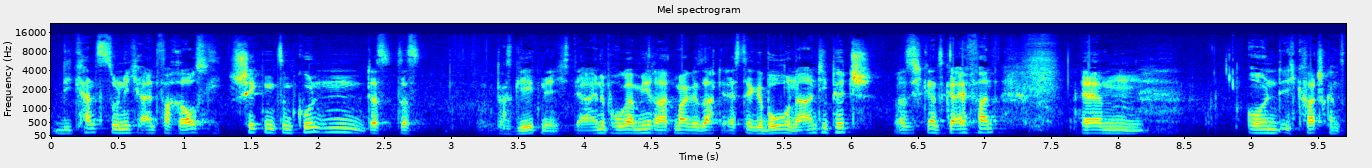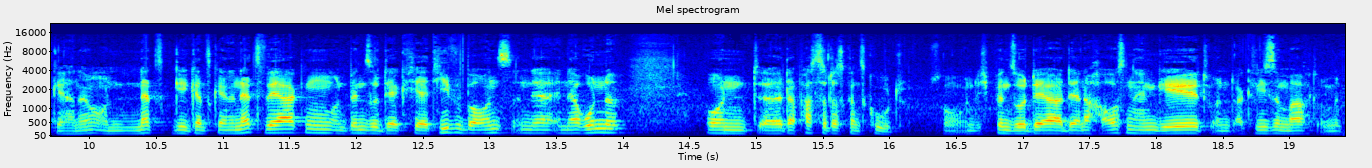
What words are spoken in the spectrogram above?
die kannst du nicht einfach rausschicken zum Kunden. Das, das, das geht nicht. Der eine Programmierer hat mal gesagt, er ist der geborene Anti-Pitch, was ich ganz geil fand. Ähm, und ich quatsch ganz gerne und gehe ganz gerne Netzwerken und bin so der Kreative bei uns in der, in der Runde. Und äh, da passte das ganz gut. So, und ich bin so der, der nach außen hingeht und Akquise macht und mit,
